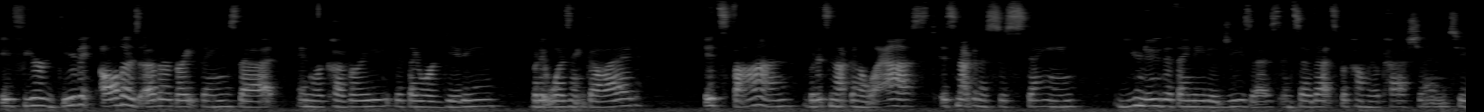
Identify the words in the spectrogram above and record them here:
If you're giving all those other great things that in recovery that they were getting, but it wasn't God, it's fine, but it's not going to last. It's not going to sustain you knew that they needed Jesus, and so that's become your passion to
